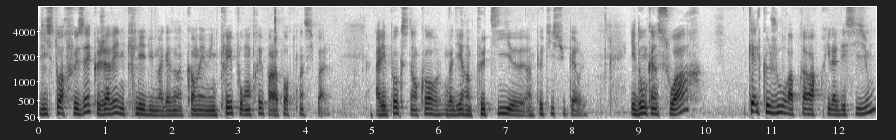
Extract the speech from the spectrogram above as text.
l'histoire faisait que j'avais une clé du magasin, quand même, une clé pour entrer par la porte principale. À l'époque, c'était encore, on va dire, un petit, euh, un petit Super U. Et donc un soir, quelques jours après avoir pris la décision,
